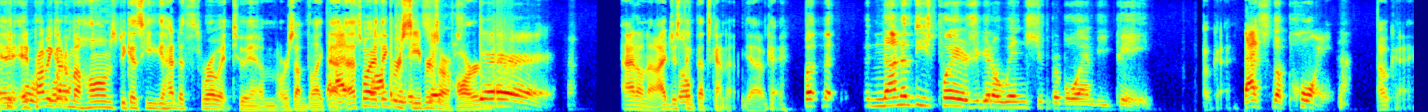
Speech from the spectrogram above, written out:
it, it'd probably go to mahomes because he had to throw it to him or something like that that's, why i think receivers are hard obscure. I don't know i just So- think that's kind of yeah okay But the, none of these players are going to win Super Bowl MVP. okay That's the point. okay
